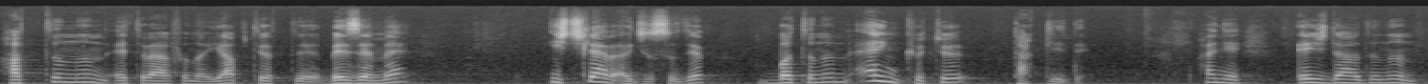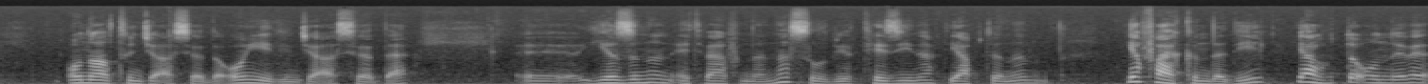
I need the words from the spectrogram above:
hattının etrafına yaptırdığı bezeme içler acısıdır. Batının en kötü taklidi. Hani ecdadının 16. asırda, 17. asırda e, yazının etrafına nasıl bir tezyinat yaptığının ya farkında değil yahut da onları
